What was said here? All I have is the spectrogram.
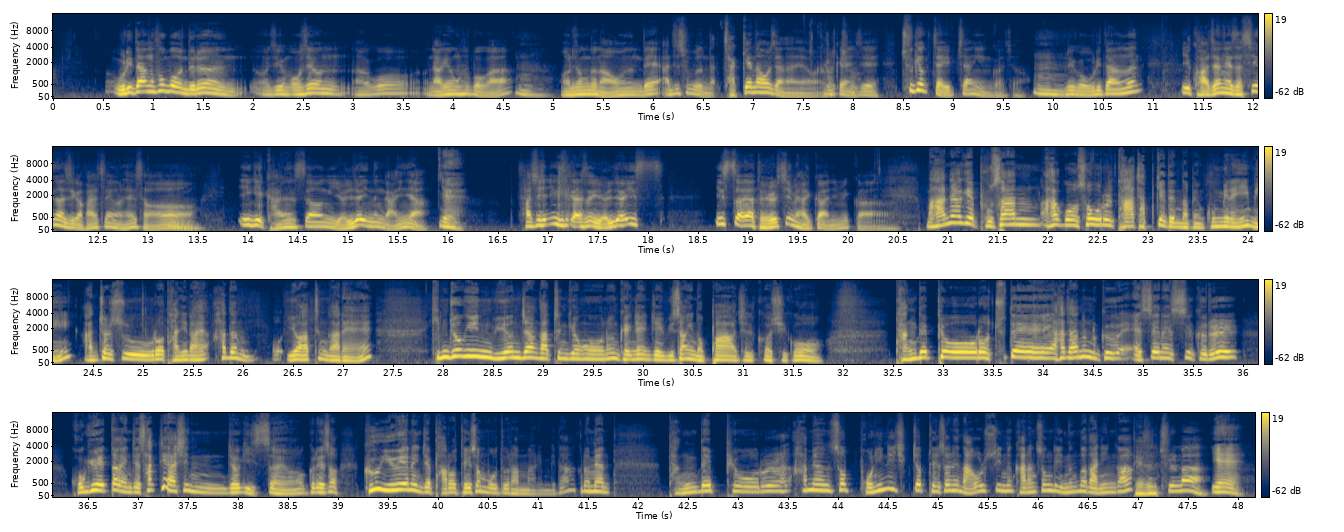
우리 당 후보들은 어, 지금 오세훈하고 나경원 후보가 음, 어느 정도 나오는데 안철수 후보는 나- 작게 나오잖아요. 그러니까 그렇죠. 이제 추격자 입장인 거죠. 음. 그리고 우리 당은 이 과정에서 시너지가 발생을 해서 음. 이길 가능성이 열려 있는 거 아니냐. 예. 사실 이길 가능성이 열려 있, 있어야 더 열심히 할 거 아닙니까? 만약에 부산하고 서울을 다 잡게 된다면 국민의힘이 안철수로 단일화 하든 어, 여하튼 간에 김종인 위원장 같은 경우는 굉장히 이제 위상이 높아질 것이고 당 대표로 추대하자는 그 SNS 글을 공유했다가 이제 삭제하신 적이 있어요. 그래서 그 이후에는 이제 바로 대선 모드란 말입니다. 그러면 당 대표를 하면서 본인이 직접 대선에 나올 수 있는 가능성도 있는 것 아닌가? 대선 출마? 예,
